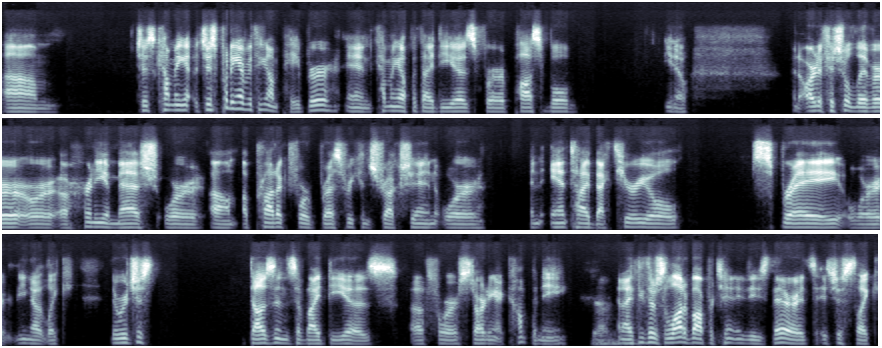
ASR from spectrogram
um, just coming, just putting everything on paper and coming up with ideas for possible, you know, an artificial liver or a hernia mesh or um, a product for breast reconstruction or an antibacterial spray or you know like there were just dozens of ideas uh, for starting a company. Yeah. And I think there's a lot of opportunities there. It's it's just like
